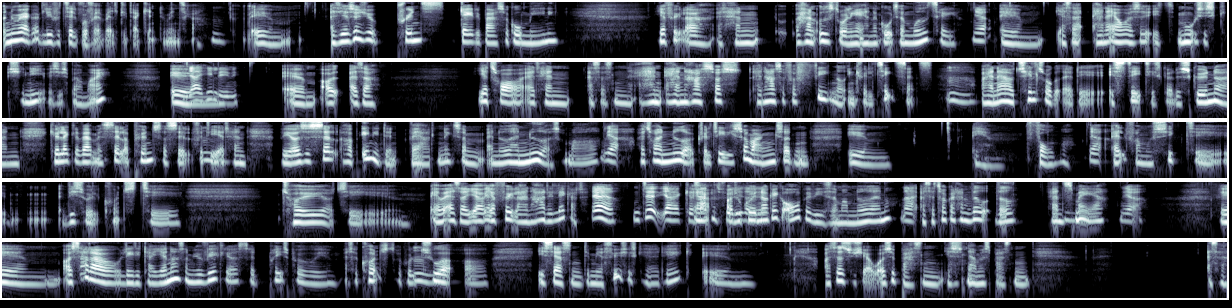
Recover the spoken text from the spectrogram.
Og nu vil jeg godt lige fortælle, hvorfor jeg valgte de der kendte mennesker. Mm. Øhm, altså, jeg synes jo, Prince gav det bare så god mening. Jeg føler, at han har en udstråling af, at han er god til at modtage. Ja. Øhm, altså, han er jo også et musisk geni, hvis I spørger mig. Øhm, Jeg er helt enig. Øhm, og altså, jeg tror, at han, altså sådan, han, han, har så, han har så forfinet en kvalitetssans. Mm. Og han er jo tiltrukket af det æstetiske og det skønne, og han kan heller ikke lade være med selv at pynte sig selv, fordi Mm. mm. at han vil også selv hoppe ind i den verden, ikke, som er noget, han nyder så meget. Ja. Og jeg tror, han nyder kvalitet i så mange sådan øhm, øhm, former. Ja. Alt fra musik til øhm, visuel kunst til tøj og til... øhm, Ja, altså, jeg, Ja. ja. jeg føler, at han har det lækkert. Ja, ja. Men Det, jeg kan sagtens og følge du dig, kunne ja. nok ikke overbevise ham om noget andet. Nej, Altså, jeg tror godt, han ved, hvad hans Mm. smag er. ja. Øhm, og så er der jo Lady Diana, som jo virkelig også sat pris på øh, altså kunst og kultur, mm. og især sådan det mere fysiske af det, ikke? Øhm, og så synes jeg jo også bare sådan, jeg synes nærmest bare sådan, altså,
